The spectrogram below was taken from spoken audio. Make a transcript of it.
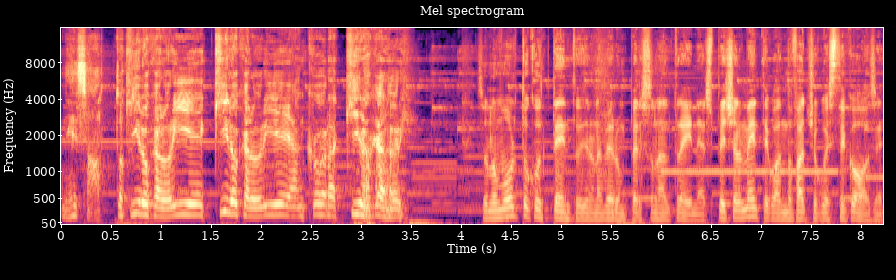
Esatto. Chilocalorie, chilocalorie e ancora chilocalorie. Sono molto contento di non avere un personal trainer, specialmente quando faccio queste cose.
